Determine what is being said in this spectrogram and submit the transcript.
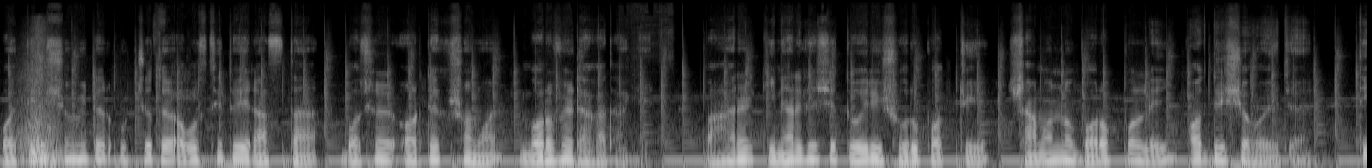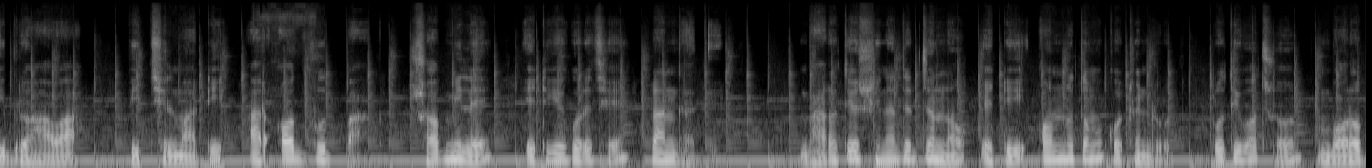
পঁয়ত্রিশশো মিটার উচ্চতায় অবস্থিত এই রাস্তা বছরের অর্ধেক সময় বরফে ঢাকা থাকে। পাহাড়ের কিনার ঘেঁষে তৈরি সরু পথটি সামান্য বরফ পড়লেই অদৃশ্য হয়ে যায়। তীব্র হাওয়া, পিচ্ছিল মাটি আর অদ্ভুত পাক সব মিলে এটিকে করেছে প্রাণঘাতী। ভারতীয় সেনাদের জন্য এটি অন্যতম কঠিন রুট। প্রতি বছর বরফ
